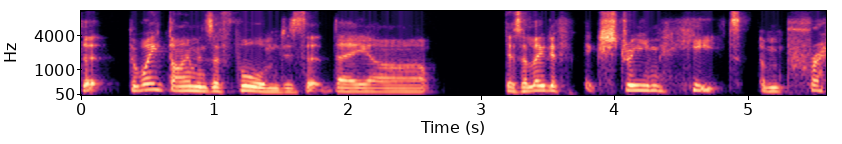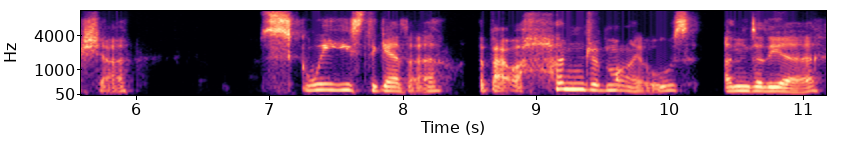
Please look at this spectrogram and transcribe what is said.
That the way diamonds are formed is that they are there's a load of extreme heat and pressure squeezed together about a hundred miles under the earth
